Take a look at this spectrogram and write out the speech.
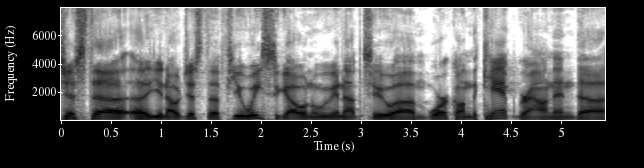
just uh, uh, you know just a few weeks ago when we went up to um, work on the campground and uh,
